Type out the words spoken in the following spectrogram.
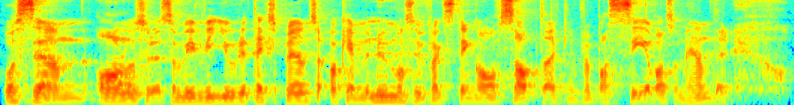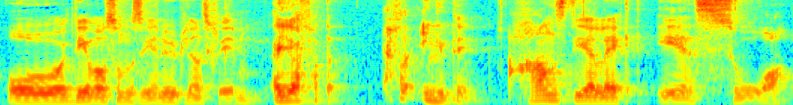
och sen Arnolds röst. Så vi, vi gjorde ett experiment, okej, men nu måste vi faktiskt stänga av subtiteln för att bara se vad som händer. Och det var som att se en utländsk film. Jag fattar, jag fattar ingenting. Hans dialekt är så...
